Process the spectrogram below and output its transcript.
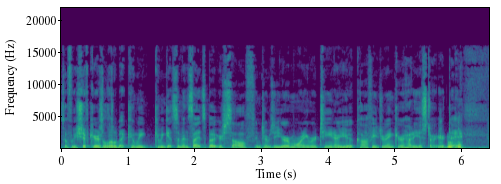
So if we shift gears a little bit, can we can we get some insights about yourself in terms of your morning routine? Are you a coffee drinker? How do you start your day?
